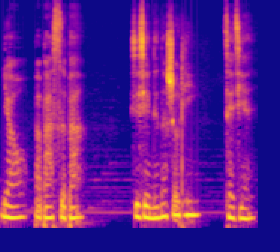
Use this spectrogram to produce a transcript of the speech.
幺八八四八，谢谢您的收听，再见。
